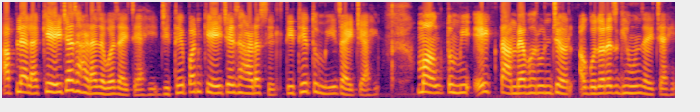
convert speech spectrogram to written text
आपल्याला केळीच्या झाडाजवळ जायचं आहे. जिथे पण केळीचे झाड असेल तिथे तुम्ही जायचे आहे. मग तुम्ही एक तांब्या भरून जल अगोदरच घेऊन जायचे आहे.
